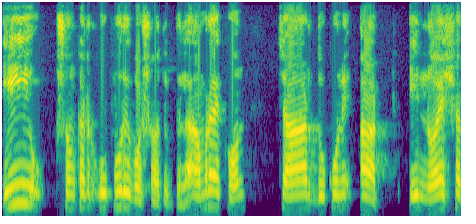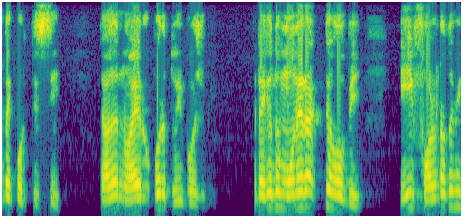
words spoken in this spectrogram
এই সংখ্যাটার উপরে বসাতে হবে তাহলে আমরা এখন চার দুগুণে আট, এই নয়ের সাথে করতেছি। তাহলে নয়ের উপরে দুই বসবে। এটা কিন্তু মনে রাখতে হবে, এই ফলটা তুমি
